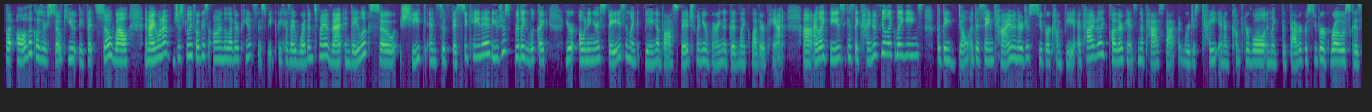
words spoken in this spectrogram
But all the clothes are so cute. They fit so well. And I want to just really focus on the leather pants this week because I wore them to my event and they look so chic and sophisticated. You just really look like you're owning your space and like being a boss bitch when you're wearing a good like leather pant. Uh, I like these because they kind of feel like leggings, but they don't at the same time and they're just super comfy. I've had like pleather pants in the past that were just tight and uncomfortable and like the fabric was super gross because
